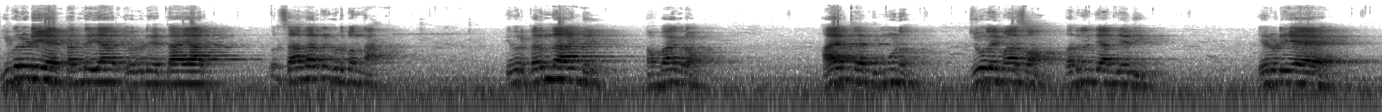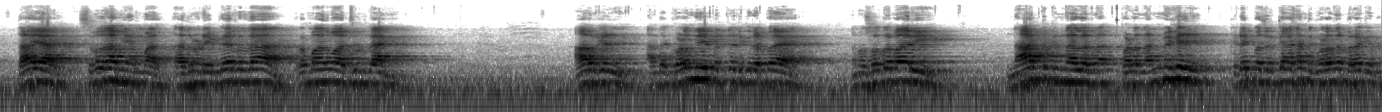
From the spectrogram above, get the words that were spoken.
இவருடைய தந்தையார் இவருடைய தாயார் ஒரு சாதாரண குடும்பம் தான் இவர் பிறந்த ஆண்டு நம்ம பார்க்குறோம். ஆயிரத்தி தொள்ளாயிரத்தி மூணு ஜூலை மாதம் பதினஞ்சாம் தேதி. இவருடைய தாயார் சிவகாமி அம்மாள் அதனுடைய பேரில் தான் பிரமாதமாக வச்சிருந்தாங்க. அவர்கள் அந்த குழந்தையை பெற்றெடுக்கிறப்ப நம்ம சொல்கிற மாதிரி நாட்டுக்கு நல்ல ந- பல நன்மைகள் கிடைப்பதற்காக அந்த குழந்தை பிறகுது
